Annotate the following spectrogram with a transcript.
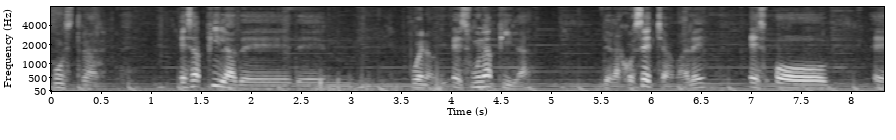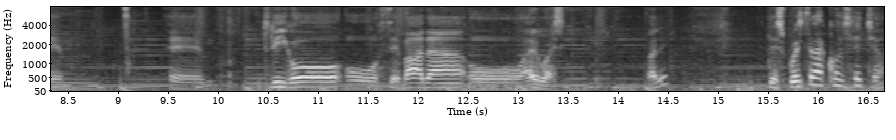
mostrar. Esa pila de, Bueno, es una pila de la cosecha, ¿vale? Es o em, em, trigo o cebada o algo así, ¿vale? Después de la cosecha,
